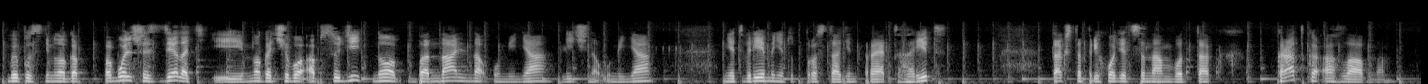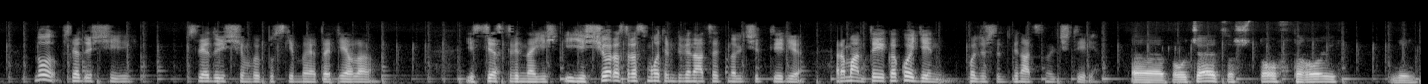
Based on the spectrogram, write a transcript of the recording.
выпуск немного побольше сделать и много чего обсудить, но банально у меня, лично у меня, нет времени, тут просто один проект горит. Так что приходится нам вот так кратко о главном. Ну, в, следующий, в следующем выпуске мы это дело, естественно, и еще раз рассмотрим 12.04. Роман, ты какой день пользуешься 12.04? Э, получается, что второй день.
